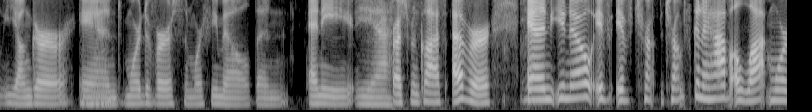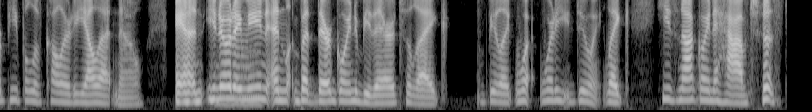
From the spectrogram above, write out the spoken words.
younger mm-hmm. and more diverse and more female than any Yes. freshman class ever. Mm-hmm. And you know, if if Trump, Trump's going to have a lot more people of color to yell at now, and you know what I mm-hmm. mean, and but they're going to be there to like be like, what what are you doing? Like he's not going to have just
